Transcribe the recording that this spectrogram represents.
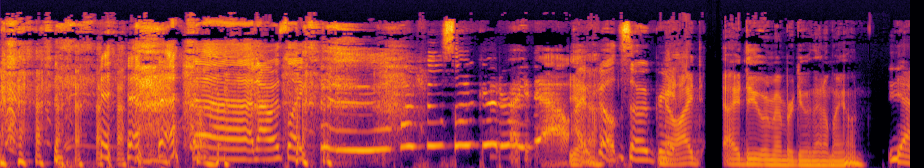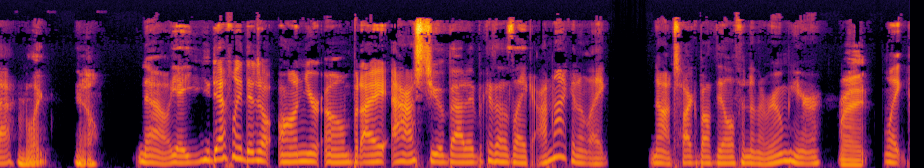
and I was like, I feel so good right now. I felt so great. no, I, I do remember doing that on my own. yeah. I'm like, you know, No, yeah, you definitely did it on your own, but I asked you about it because I was like, I'm not going to like not talk about the elephant in the room here. right. Like,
